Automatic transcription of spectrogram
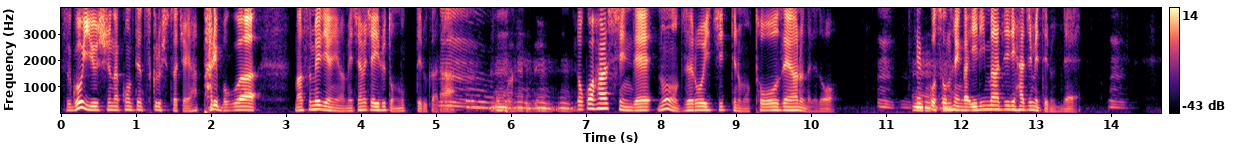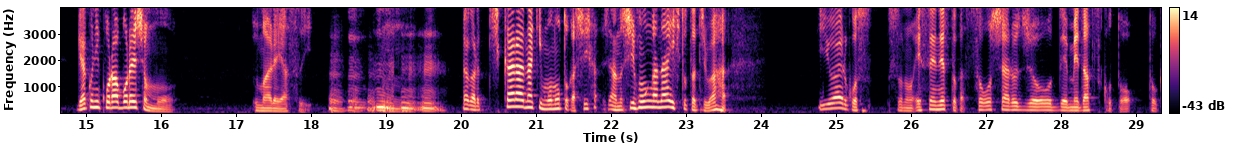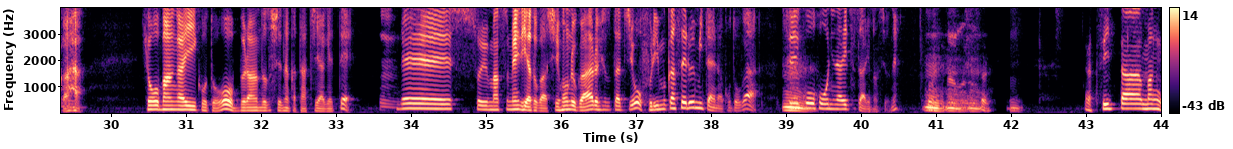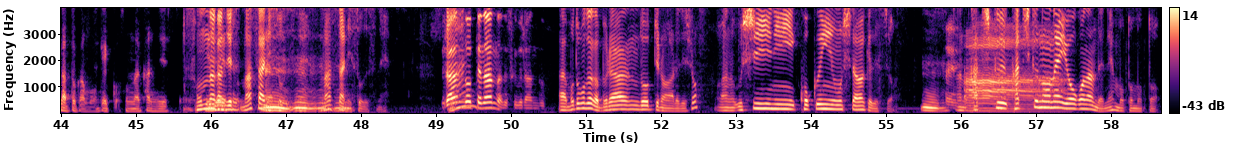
すごい優秀なコンテンツ作る人たちはやっぱり僕はマスメディアにはめちゃめちゃいると思ってるから、そこ発信での01っていうのも当然あるんだけどうんうん。結構その辺が入り混じり始めてるんでうん逆にコラボレーションも生まれやすい。うん。うんうんうんうんだから力なき者とかしあの資本がない人たちはいわゆるこうそその SNS とかソーシャル上で目立つこととか、評判がいいことをブランドとしてなんか立ち上げてうん。でそういうマスメディアとか資本力がある人たちを振り向かせるみたいなことが成功法になりつつありますよね。そうですねうん。うん。そうです。ねうんツイッター漫画とかも結構そんな感じですよね。そんな感じです。まさにそうですね。うんうんうんうんまさにそうですね。ブランドって何なんですか、ブランドって。もともとだからブランドっていうのはあれでしょ？あの牛に刻印をしたわけですよ。うんはいあのあ家畜ー家畜のね用語なんでねもともと。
